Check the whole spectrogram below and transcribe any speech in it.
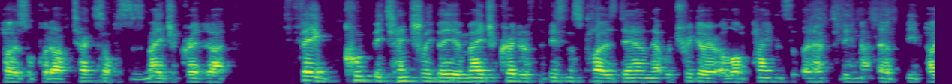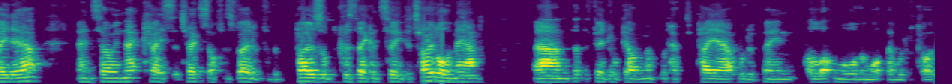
proposal put up, tax officers major creditor. FEG could potentially be a major creditor if the business closed down. That would trigger a lot of payments that they'd have to be uh, be paid out. And so in that case, the tax office voted for the proposal because they could see the total amount um, that the federal government would have to pay out would have been a lot more than what they would have got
